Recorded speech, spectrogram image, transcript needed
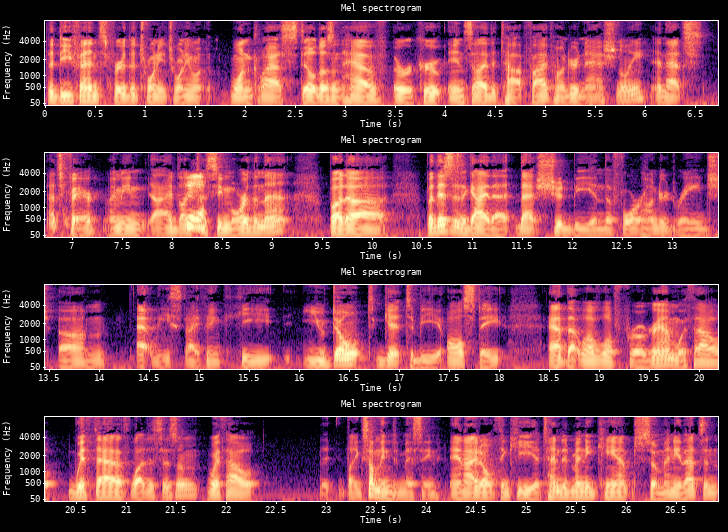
the defense for the 2021 class still doesn't have a recruit inside the top 500 nationally, and that's that's fair. I mean, I'd like yeah. to see more than that, but uh, but this is a guy that that should be in the 400 range um, at least. I think he you don't get to be all state at that level of program without with that athleticism without like something's missing. And i don't think he attended many camps so many that's a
